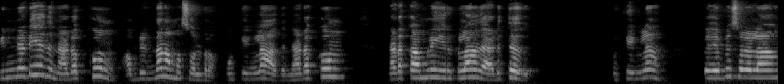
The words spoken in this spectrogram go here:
பின்னாடி அது நடக்கும் அப்படின்னு தான் நம்ம சொல்றோம். ஓகேங்களா? அது நடக்கும். நடக்காமலே இருக்கலாம். அது அடுத்தது. ஓகேங்களா? இப்போ எப்படி சொல்லலாம்?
